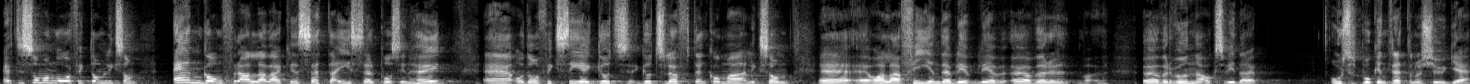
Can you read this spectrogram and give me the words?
Efter så många år fick de liksom en gång för alla verkligen sätta Israel på sin höjd. Eh, och de fick se Guds, Guds löften komma liksom, eh, eh och alla fiender blev, blev över, övervunna och så vidare. Ordspråksboken 13 och 20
